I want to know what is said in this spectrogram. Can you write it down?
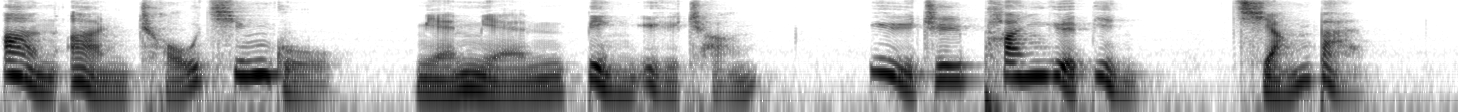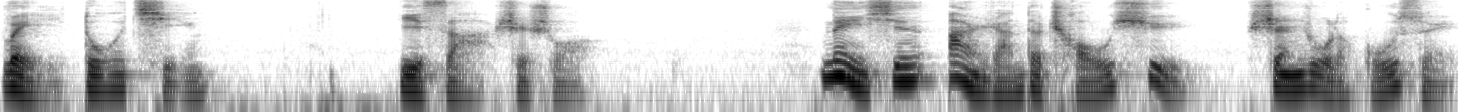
暗暗愁清谷。”绵绵并欲成，欲知潘岳鬓，强伴未多情。意思啊是说，内心黯然的愁绪深入了骨髓，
